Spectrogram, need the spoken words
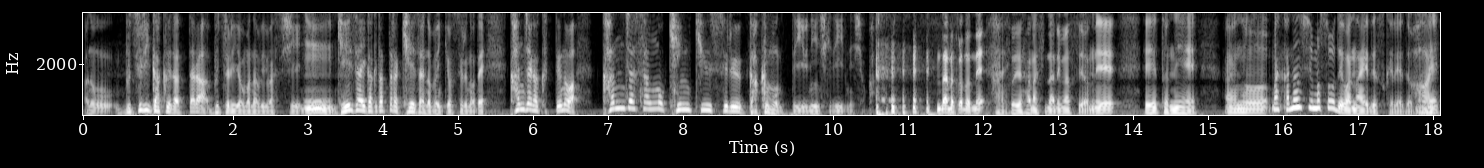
あ。の物理学だったら物理を学びますし、うん、経済学だったら経済の勉強をするので患者学っていうのは患者さんを研究する学問っていう認識でいいんでしょうか？なるほどね、はいそういう話になりますよね。えっ、とねあのまあ、必ずしもそうではないですけれどもね、はい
